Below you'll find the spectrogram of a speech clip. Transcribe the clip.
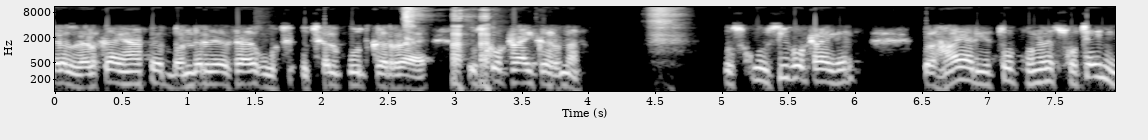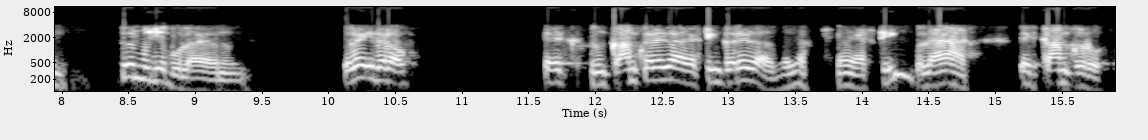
तेरा लड़का यहाँ पे बंदर जैसा उछ, उछल कूद कर रहा है उसको ट्राई करना। उसको उसी को ट्राई कर। तो हाँ यार ये तो मैंने सोचा ही नहीं। फिर मुझे बुलाया उन्होंने। बोला इधर आओ। एक तुम काम करेगा एक्टिंग करेगा? बोला एक्टिंग बोला हाँ एक काम करो।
